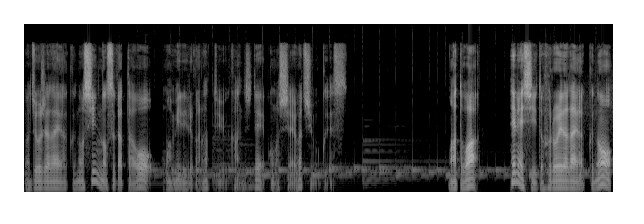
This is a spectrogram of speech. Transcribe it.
まあ、ジョージア大学の真の姿をま見れるかなという感じで、この試合は注目です。まあとは、テネシーとフロリダ大学の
